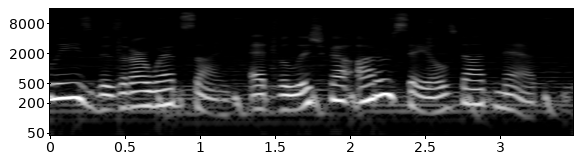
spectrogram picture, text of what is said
Please visit our website at velishekautosales.net.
